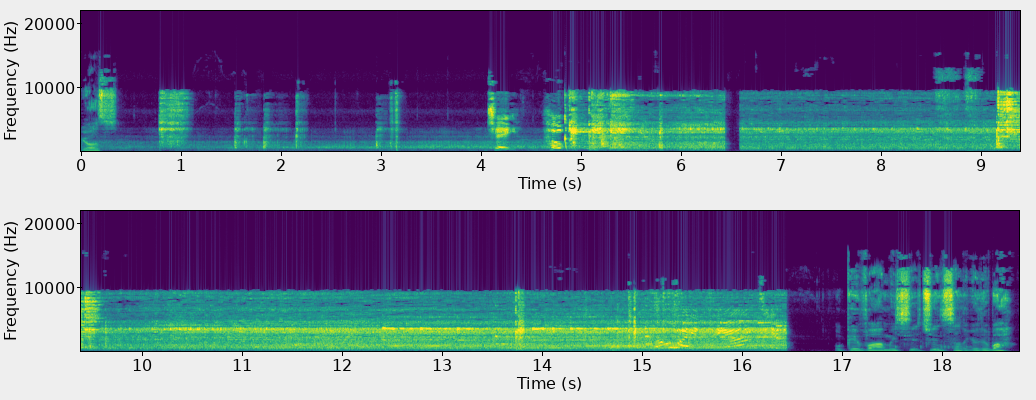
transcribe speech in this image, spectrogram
goes. Jay, help. Oh, ok và mình sẽ chuyển sang cái thứ ba.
